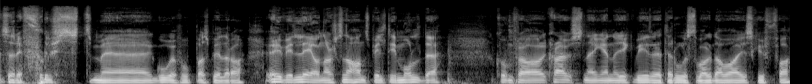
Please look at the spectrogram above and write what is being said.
Så det er flust med gode fotballspillere. Øyvind Leonardsen, han spilte i Molde, kom fra Klausenengen og gikk videre til Rosenborg. Da var jeg skuffa.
